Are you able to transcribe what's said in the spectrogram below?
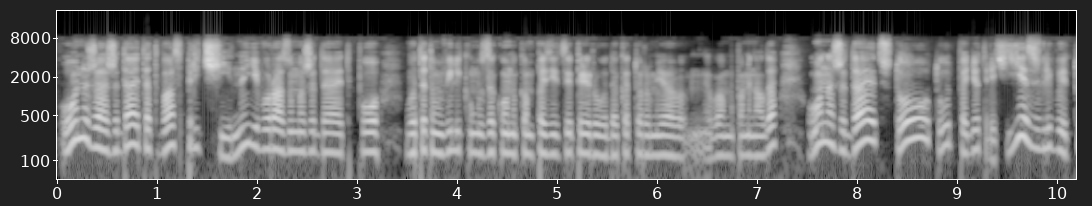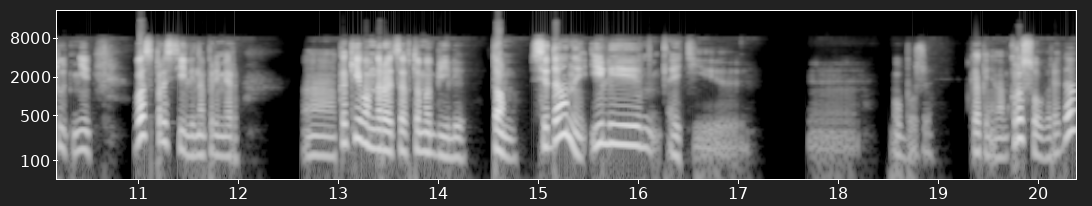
он уже ожидает от вас причины, его разум ожидает по вот этому великому закону композиции природы, о котором я вам упоминал, да, он ожидает, что тут пойдет речь. Если вы тут не... Вас спросили, например, «А, какие вам нравятся автомобили? Там седаны или эти... Э, о боже, как они там, кроссоверы, да?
